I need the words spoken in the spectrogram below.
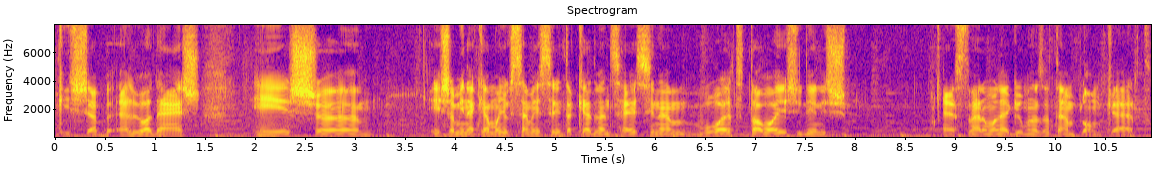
kisebb előadás, és és ami nekem mondjuk személy szerint a kedvenc helyszínem volt tavaly, és idén is ezt várom a legjobban, az a templomkert.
